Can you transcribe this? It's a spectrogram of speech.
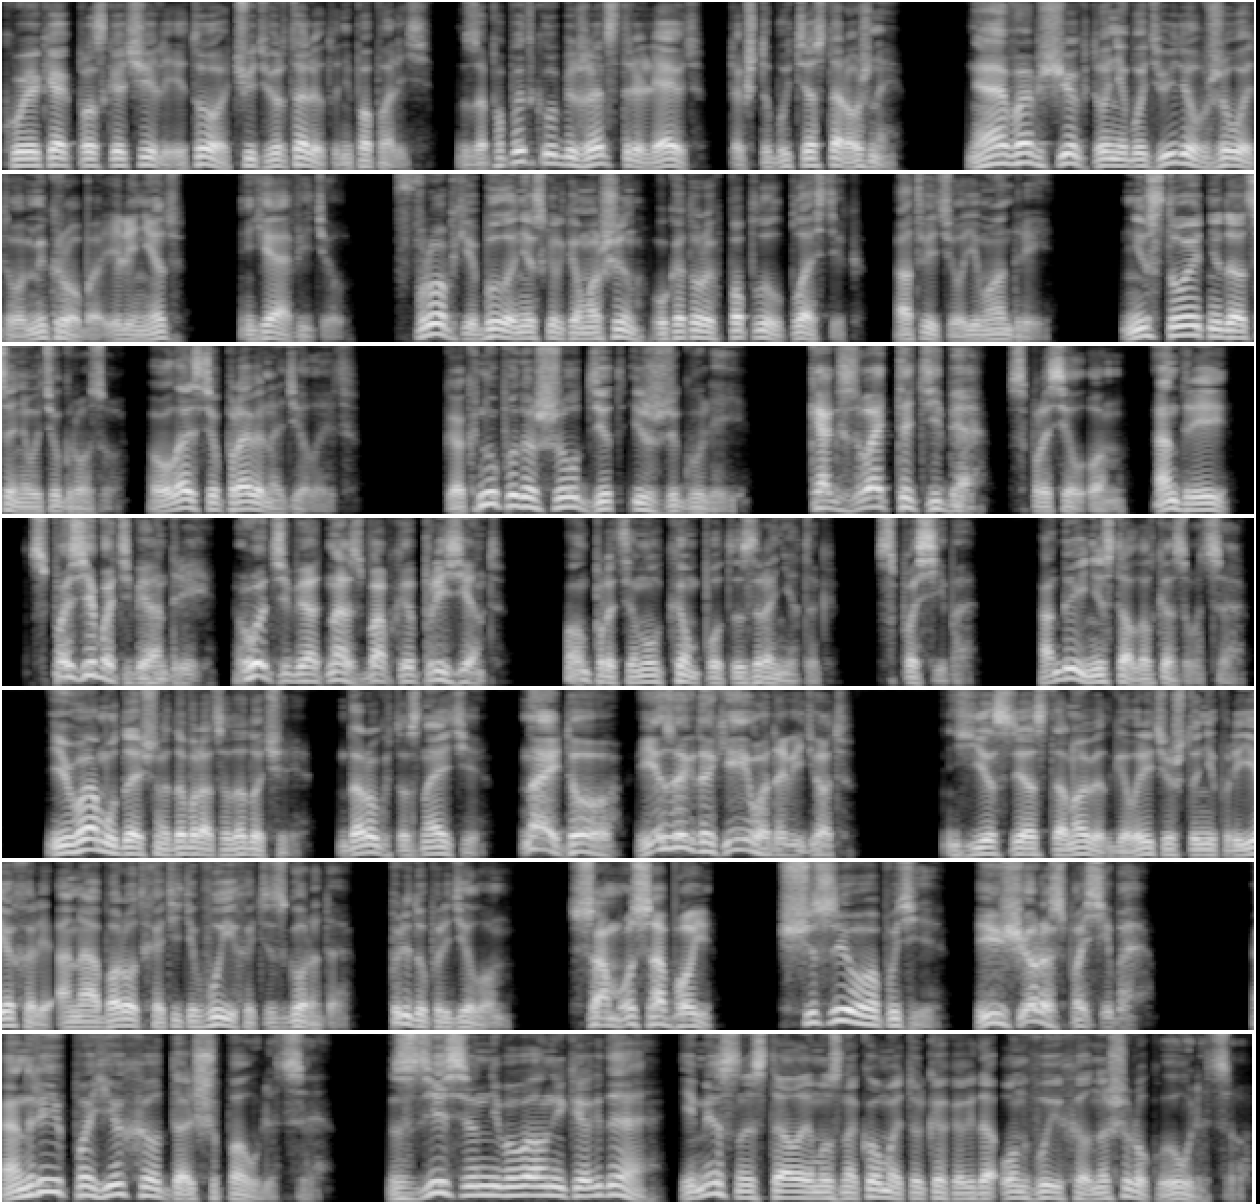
Кое-как проскочили, и то чуть вертолету не попались. За попытку убежать стреляют, так что будьте осторожны. А вообще кто-нибудь видел в живой этого микроба или нет? Я видел. В пробке было несколько машин, у которых поплыл пластик, ответил ему Андрей. Не стоит недооценивать угрозу. Власть все правильно делает. К окну подошел дед из «Жигулей». «Как звать-то тебя?» — спросил он. «Андрей». «Спасибо тебе, Андрей. Вот тебе от нас, бабка, презент». Он протянул компот из ранеток. «Спасибо». Андрей не стал отказываться. «И вам удачно добраться до дочери. Дорогу-то знаете?» «Найду. Язык до Киева доведет». «Если остановят, говорите, что не приехали, а наоборот хотите выехать из города», — предупредил он. «Само собой». «Счастливого пути». «Еще раз спасибо». Андрей поехал дальше по улице. Здесь он не бывал никогда, и местность стала ему знакомой только когда он выехал на широкую улицу.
